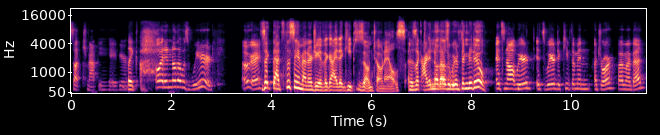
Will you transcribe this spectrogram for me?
Such Matt behavior. Like, oh, I didn't know that was weird. Okay. It's like that's the same energy of a guy that keeps his own toenails. And it's like, I didn't know that was a weird thing to do. It's not weird. It's weird to keep them in a drawer by my bed.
